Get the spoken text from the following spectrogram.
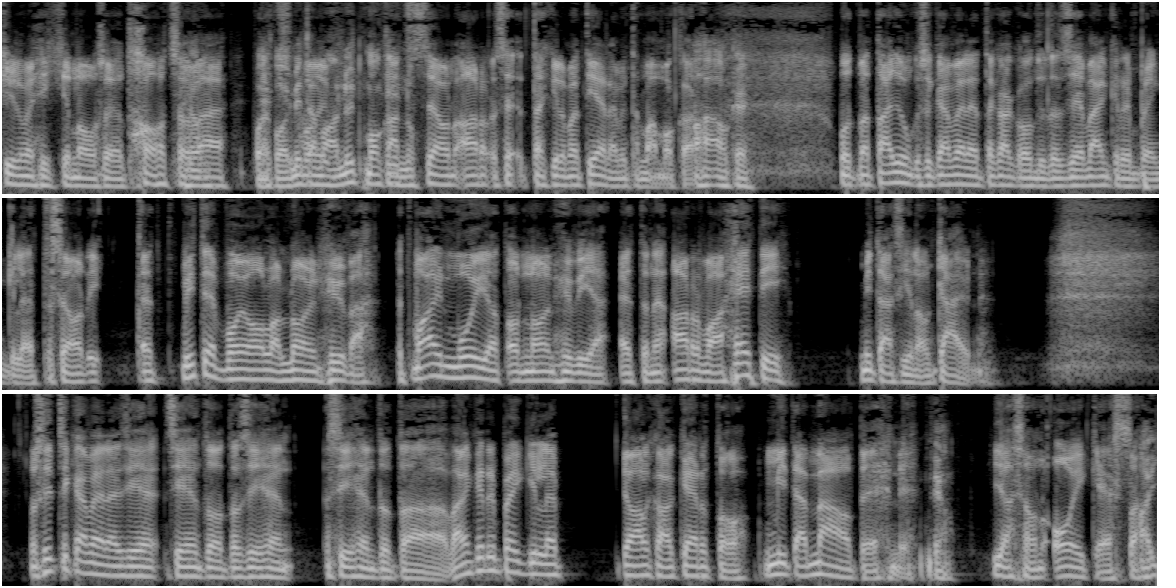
kylmä hikki nousee, että oot sä vähän... Voi voi, mitä mä oon nyt mokannut. Se on ar- se, tai kyllä mä tiedän, mitä mä oon mokannut. Aha, okei. Okay. Mutta mä tajun, kun se kävelee takakontilta siihen vänkärin penkille, että se on, että miten voi olla noin hyvä. Että vain muijat on noin hyviä, että ne arvaa heti, mitä siinä on käynyt. No sit se kävelee siihen, siihen, tuota, siihen, siihen tota, vänkärin penkille ja alkaa kertoa, mitä mä oon tehnyt. Joo. Ja se on oikeassa Ai,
